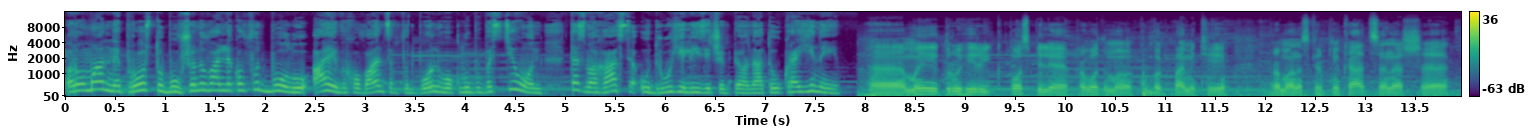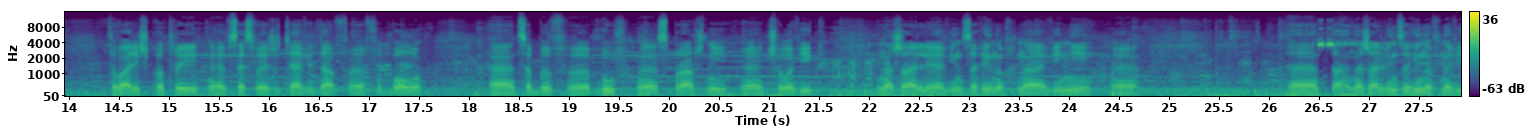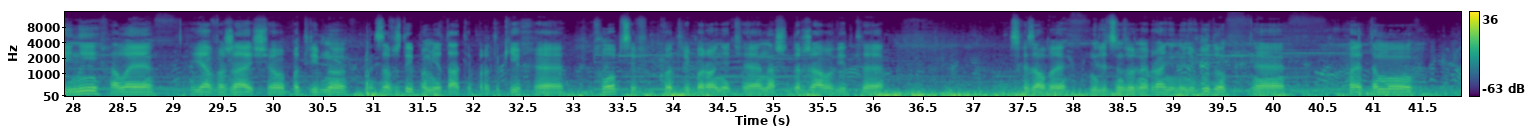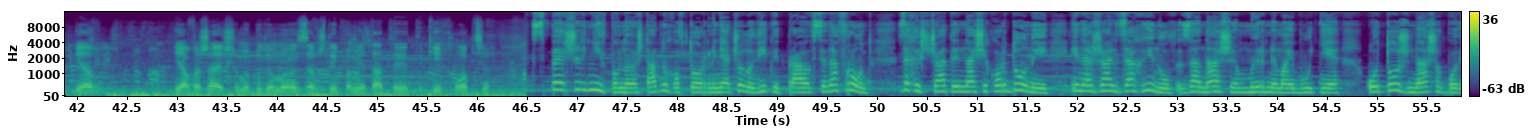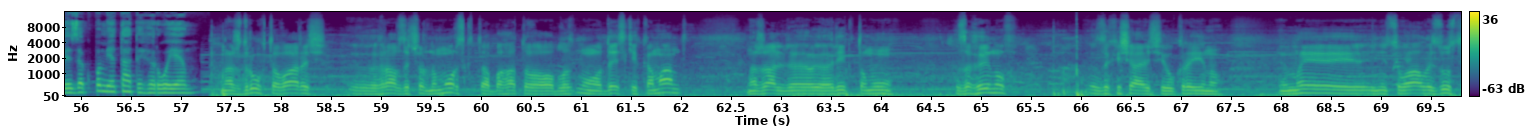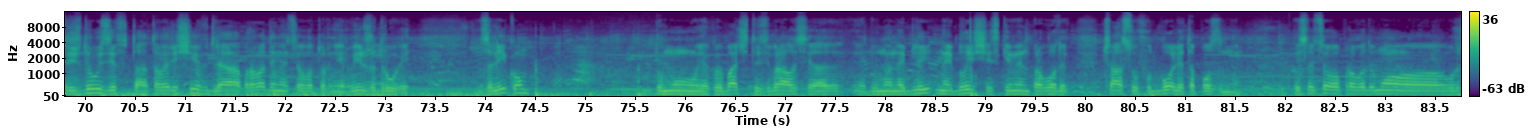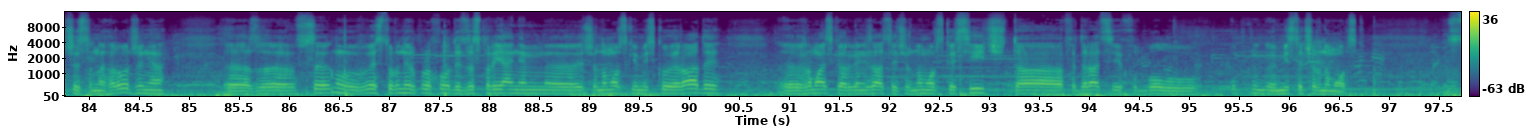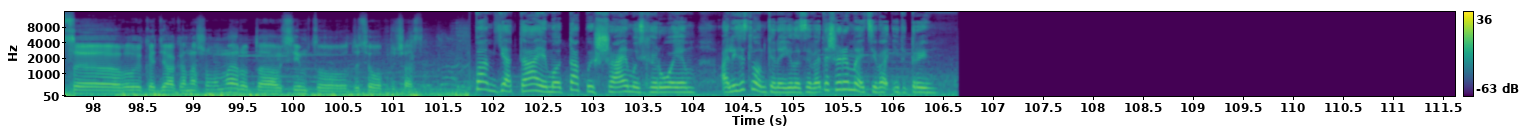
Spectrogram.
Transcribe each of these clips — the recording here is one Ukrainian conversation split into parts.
Роман не просто був шанувальником футболу, а й вихованцем футбольного клубу Бастіон та змагався у другій лізі чемпіонату України. Е, Ми другий рік поспіль проводимо Кубок пам'яті Романа Скрипнюка. Це наш е, товариш, котрий е, все своє життя віддав футболу. Це був, був справжній чоловік. На жаль, він загинув на війні. На жаль, він загинув на війні, але я вважаю, що потрібно завжди пам'ятати про таких е, хлопців, котрі боронять е, нашу державу від сказав би, неліцензурної брані, але но не буду. Тому я, я вважаю, що ми будемо завжди пам'ятати таких хлопців. З перших днів повномасштабного вторгнення чоловік відправився на фронт захищати наші кордони і, на жаль, загинув за наше мирне майбутнє. Отож, наш обов'язок пам'ятати героя. Наш друг, товариш е, грав за Чорноморськ та багато обла- ну, одеських команд. На жаль, е, рік тому загинув, захищаючи Україну. Ми ініціювали зустріч друзів та товаришів для проведення цього турніру. Він вже другий за ліком. Тому, як ви бачите, зібралися, я думаю, найближчі, з ким він проводив час у футболі та поза ним. Після цього проведемо урочисте нагородження. Е, Все, ну, весь турнір проходить за сприянням е, Чорноморської міської ради, е, громадської організації Чорноморська Січ та Федерації футболу міста Чорноморська. За це велика дяка нашому меру та всім, хто до цього причастний. Пам'ятаємо та пишаємось героєм. Аліса Слонкіна, Єлизавета Шереметєва, ІТ3.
